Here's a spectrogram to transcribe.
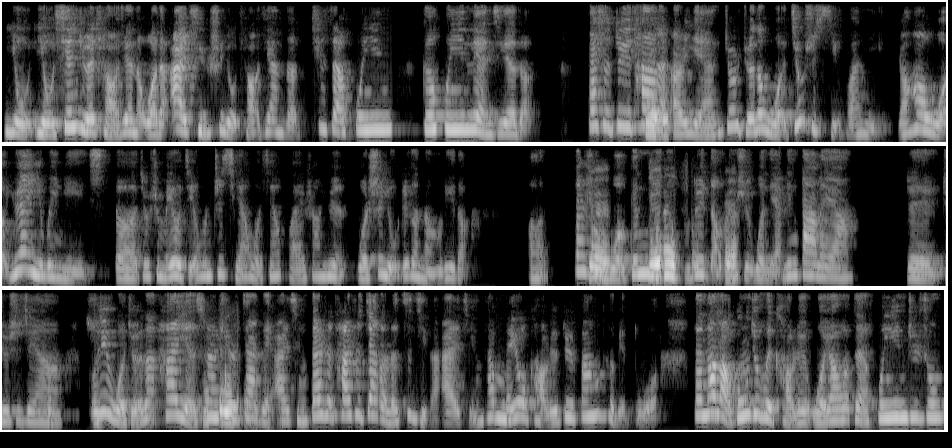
有有先决条件的，我的爱情是有条件的，是在婚姻跟婚姻链接的。但是对于他而言，就是觉得我就是喜欢你，然后我愿意为你，呃，就是没有结婚之前，我先怀上孕，我是有这个能力的，啊、但是我跟你不对等，就是我年龄大了呀，对，就是这样。所以我觉得她也算是嫁给爱情，但是她是嫁给了自己的爱情，她没有考虑对方特别多，但她老公就会考虑，我要在婚姻之中，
